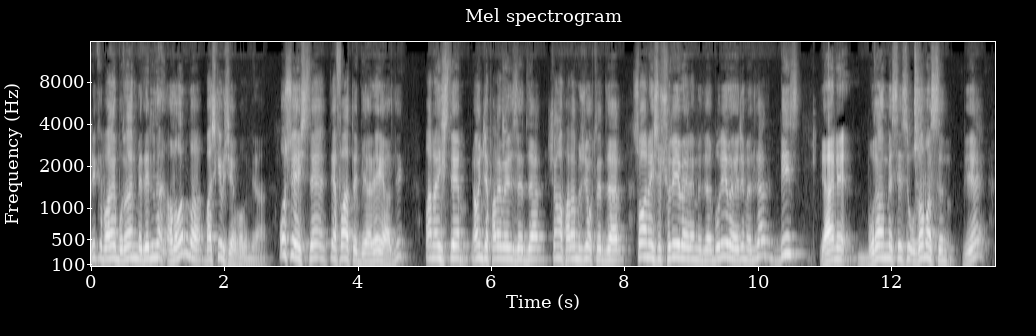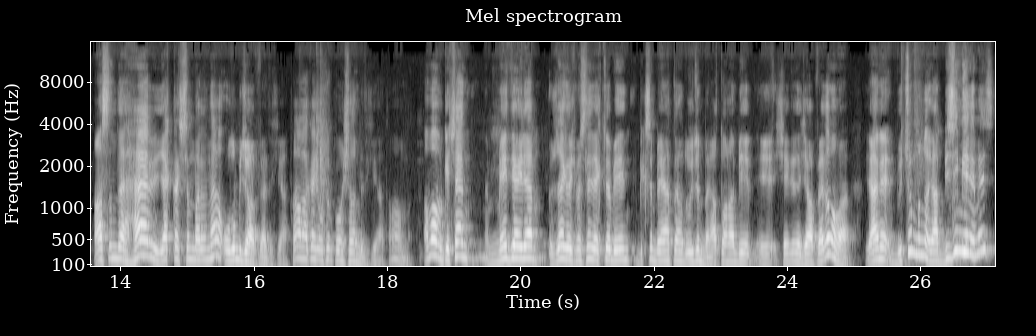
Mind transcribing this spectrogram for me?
Dedik ki bari buranın bedelini alalım da başka bir şey yapalım ya. O süreçte defaatle bir araya geldik. Bana işte önce para veririz dediler. Şu an paramız yok dediler. Sonra işte şurayı verelim dediler. Burayı verelim dediler. Biz yani buranın meselesi uzamasın diye aslında her yaklaşımlarına olumlu cevap verdik ya. Tamam arkadaşlar oturup konuşalım dedik ya tamam mı? Ama bu geçen medyayla özel görüşmesinde rektör beyin bir kısım beyanatlarını duydum ben. Hatta ona bir e, şeyde de cevap verdim ama yani bütün bunlar ya bizim yerimiz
